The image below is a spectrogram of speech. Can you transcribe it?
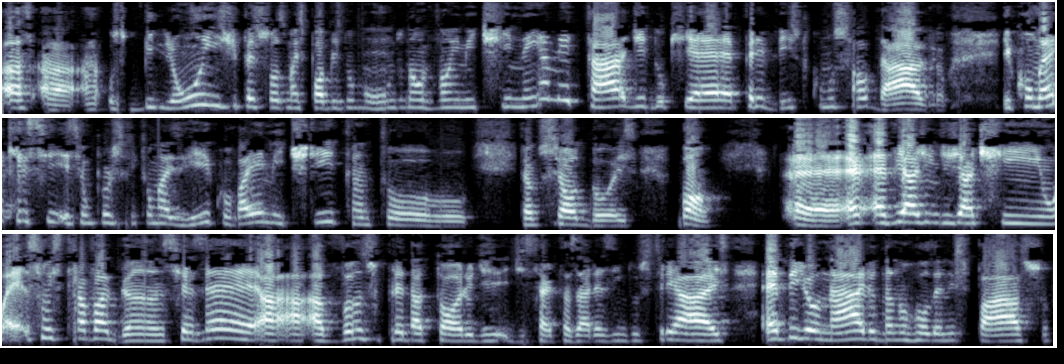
a, a, os bilhões de pessoas mais pobres do mundo não vão emitir nem a metade do que é previsto como saudável. E como é que esse, esse 1% mais rico vai emitir tanto, tanto CO2? Bom, é, é, é, viagem de jatinho, é, são extravagâncias, é a, a, avanço predatório de, de, certas áreas industriais, é bilionário dando rolê no espaço,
